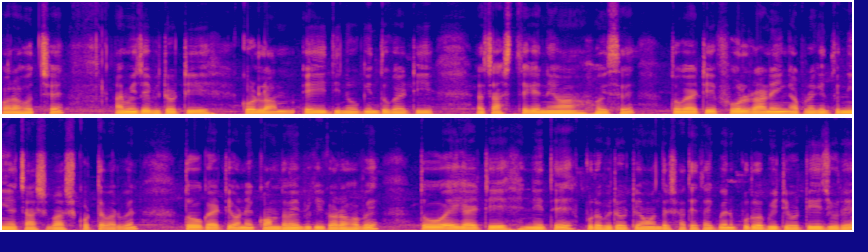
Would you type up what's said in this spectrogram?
করা হচ্ছে। আমি যে ভিডিওটি করলাম। এই দিনেও কিন্তু গাড়িটি চাষ থেকে নেওয়া হয়েছে। তো গাড়িটি ফুল রানিং আপনারা কিন্তু নিয়ে চাষবাস করতে পারবেন। তো গাড়িটি অনেক কম দামে বিক্রি করা হবে। তো এই গাড়িটি নিতে পুরো ভিডিওটি আমাদের সাথে থাকবেন। পুরো ভিডিওটি জুড়ে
